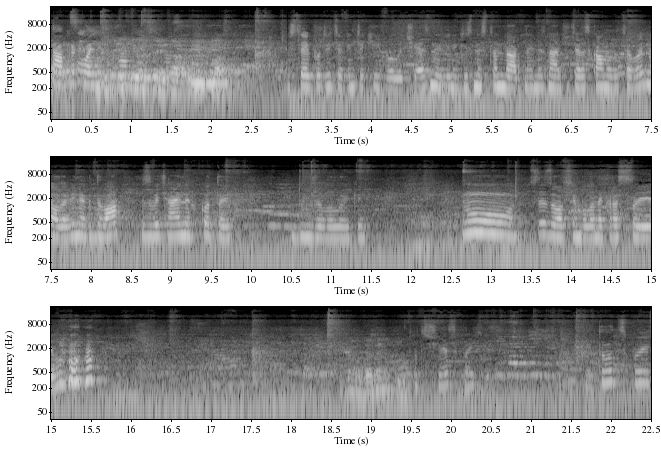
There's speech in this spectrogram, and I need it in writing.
Так, прикольно. Мгм. Ось цей, подивіться, він такий величезний, він якийсь нестандартний. Не знаю, чи через камеру це видно, але він як два звичайних коти. Дуже великий. Ну, це зовсім було некрасиво. Тут ще спить. І тут спить.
